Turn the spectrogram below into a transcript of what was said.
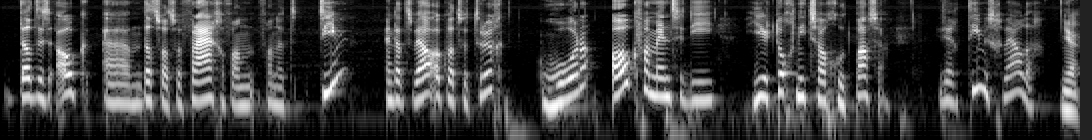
dat is ook ehm, dat is wat we vragen van, van het team. En dat is wel ook wat we terug horen. Ook van mensen die hier toch niet zo goed passen. Die zeggen: het team is geweldig. ja.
